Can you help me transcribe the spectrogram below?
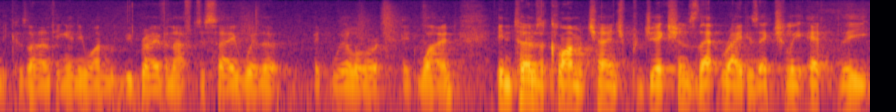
because I don't think anyone would be brave enough to say whether it will or it won't. In terms of climate change projections, that rate is actually at the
